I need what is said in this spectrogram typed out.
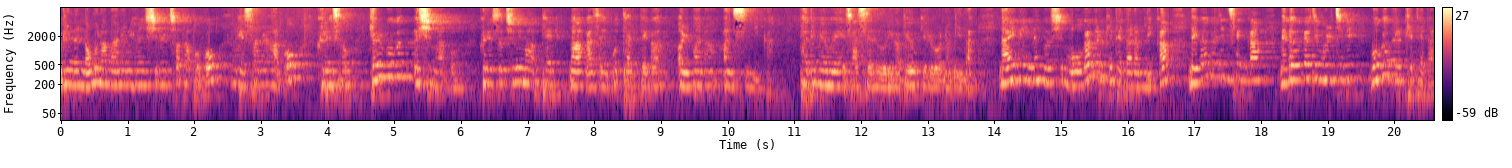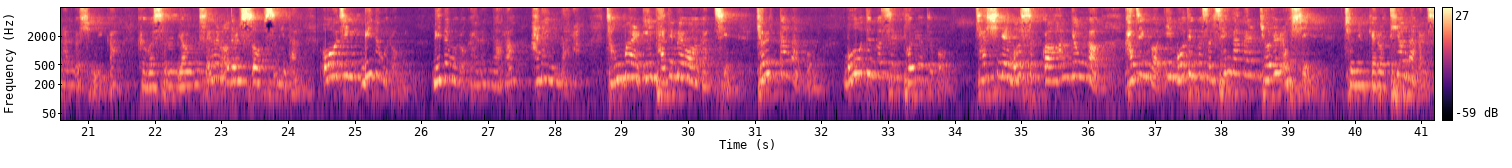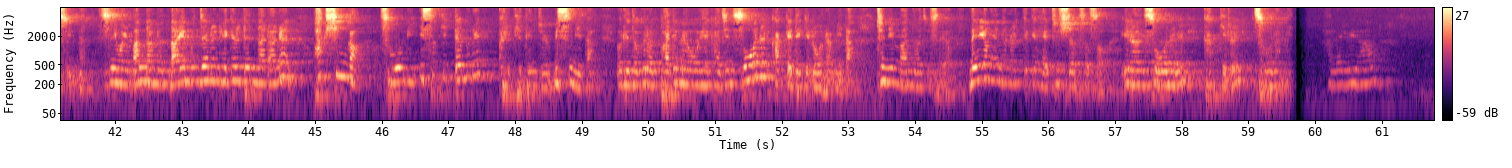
우리는 너무나 많은 현실을 쳐다보고 계산을 하고 그래서 결국은 의심하고 그래서 주님 앞에 나아가지 못할 때가 얼마나 많습니까? 바디메오의 자세를 우리가 배우기를 원합니다. 나에게 있는 것이 뭐가 그렇게 대단합니까? 내가 가진 생각, 내가 가진 물질이 뭐가 그렇게 대단한 것입니까? 그것은 영생을 얻을 수 없습니다. 오직 믿음으로, 믿음으로 가는 나라, 하나님 나라. 정말 이 바디메오와 같이 결단하고 모든 것을 버려두고 자신의 모습과 환경과 가진 것, 이 모든 것을 생각할 겨를 없이 주님께로 튀어나갈 수 있는 주님을 만나면 나의 문제는 해결된다라는 확신과 소원이 있었기 때문에 그렇게 된 줄 믿습니다. 우리도 그런 바디메오에 가진 소원을 갖게 되기를 원합니다. 주님 만나주세요. 내 영의 눈을 뜨게 해 주시옵소서 이러한 소원을 갖기를 소원합니다. 할렐루야.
